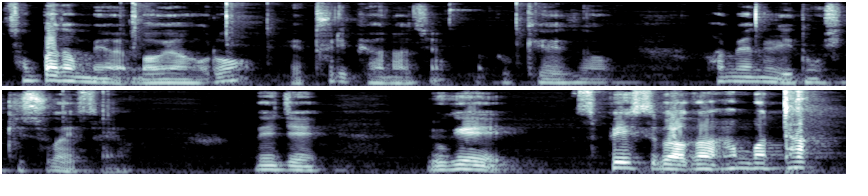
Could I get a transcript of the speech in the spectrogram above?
손바닥 모양으로 예, tool이 변하죠. 이렇게 해서 화면을 이동시킬 수가 있어요. 근데 이제 이게 스페이스바가 한번 탁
